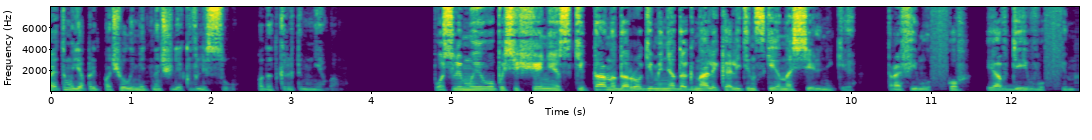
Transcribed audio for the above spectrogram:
поэтому я предпочел иметь ночлег в лесу под открытым небом. После моего посещения скита на дороге меня догнали калитинские насельники Трофим Ловков и Авдей Вовкин.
